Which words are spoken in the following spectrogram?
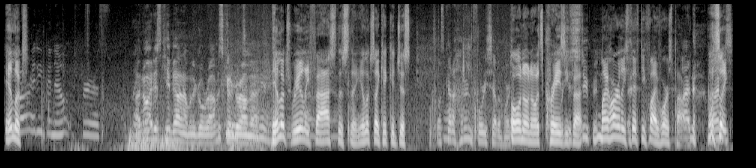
it looks already been out for a, I know. I just came down. I'm going to go around. I'm just going to go around the. It looks really fast, this thing. It looks like it could just. Well, it's got 147 horsepower. Oh, no, no, it's crazy fast. stupid. My Harley's 55 horsepower. That's Mine, like. was,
